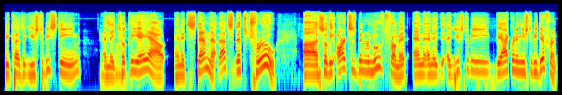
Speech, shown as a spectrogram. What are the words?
because it used to be STEAM, and they funny. took the A out, and it's STEM now. That's that's true. Uh, so the arts has been removed from it, and and it, it used to be the acronym used to be different.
